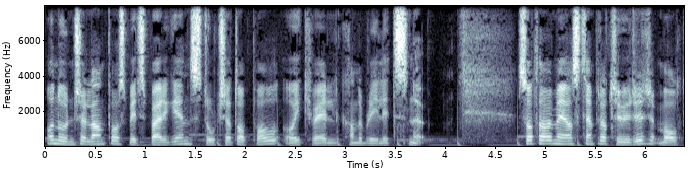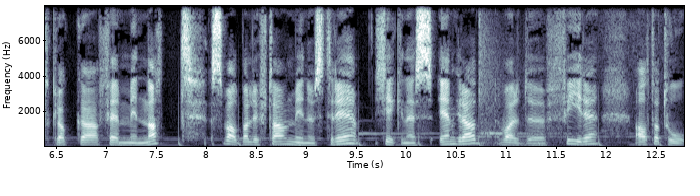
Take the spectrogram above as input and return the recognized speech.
Og Nordensjøland på Spitsbergen stort sett opphold, og i kveld kan det bli litt snø. Så tar vi med oss temperaturer målt klokka fem i natt. Svalbard lufthavn minus tre, Kirkenes én grad, Vardø fire, Alta to,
